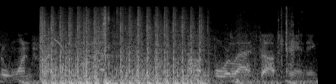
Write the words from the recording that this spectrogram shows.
down to one friendly. Op 4 last stop standing.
